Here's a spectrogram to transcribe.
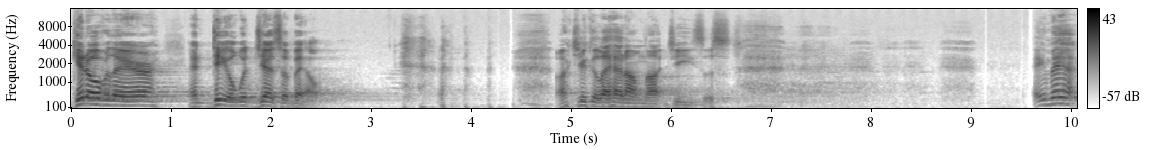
Get over there and deal with Jezebel. Aren't you glad I'm not Jesus? Amen.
